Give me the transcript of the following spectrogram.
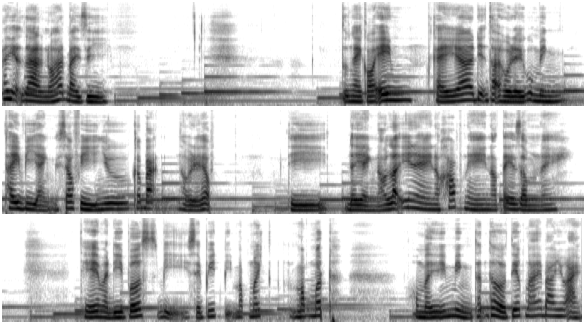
phát hiện ra là nó hát bài gì. Từ ngày có em cái à, điện thoại hồi đấy của mình thay vì ảnh selfie như các bạn hồi đấy học thì đầy ảnh nó lẫy này, nó khóc này, nó tè dầm này. Thế mà đi bus bị, xe buýt bị móc mất móc mất. Hôm ấy mình thẫn thờ tiếc mãi bao nhiêu ảnh,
